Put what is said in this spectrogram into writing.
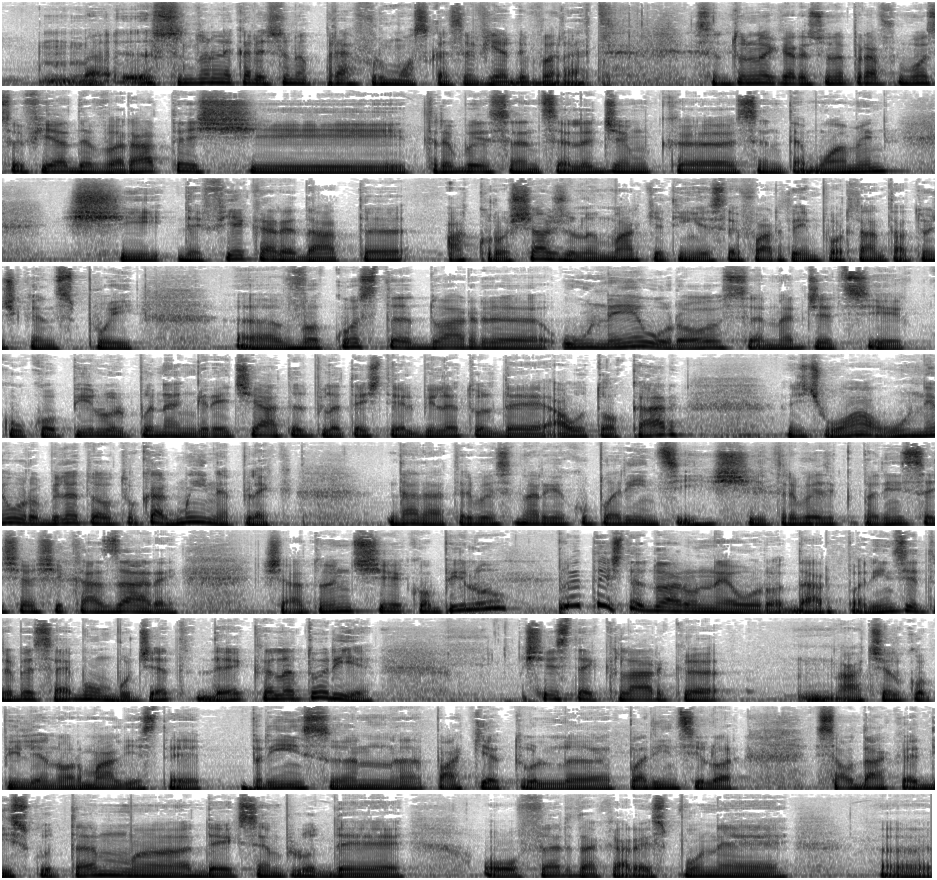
sunt unele care sună prea frumos ca să fie adevărat? Sunt unele care sună prea frumos să fie adevărate și trebuie să înțelegem că suntem oameni și de fiecare dată acroșajul în marketing este foarte important atunci când spui uh, vă costă doar uh, un euro să mergeți cu copilul până în Grecia, atât plătește el biletul de autocar, zici, wow, un euro biletul autocar, mâine plec. Da, da, trebuie să meargă cu părinții și trebuie părinții să-și ia și cazare. Și atunci copilul plătește doar un euro, dar părinții trebuie să aibă un buget de călătorie. Și este clar că acel copil e normal, este prins în pachetul uh, părinților. Sau dacă discutăm, uh, de exemplu, de o ofertă care spune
